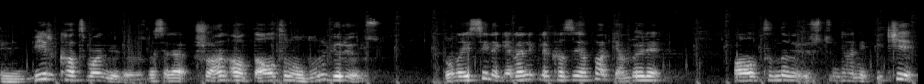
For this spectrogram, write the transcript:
e, bir katman görüyoruz. Mesela şu an altta altın olduğunu görüyoruz. Dolayısıyla genellikle kazı yaparken böyle altında ve üstünde hani iki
